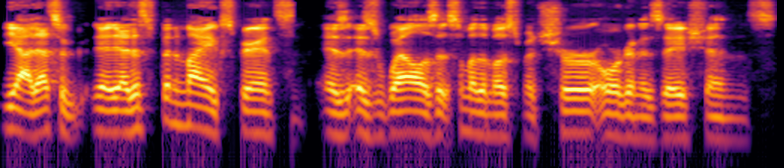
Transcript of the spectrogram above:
Yeah, that's a yeah, that's been my experience as as well as that some of the most mature organizations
